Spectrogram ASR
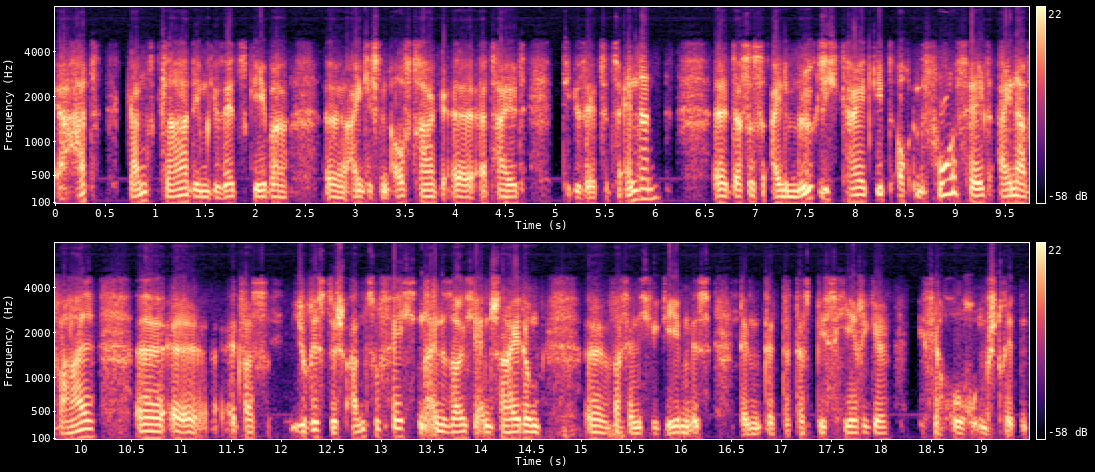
Er hat ganz klar dem Gesetzgeber äh, eigentlich den Auftrag äh, erteilt, die Gesetze zu ändern, äh, dass es eine Möglichkeit gibt, auch im Vorfeld einer Wahl äh, äh, etwas juristisch anzufechten, eine solche Entscheidung, äh, was ja nicht gegeben ist, denn das bisherige ist ja hoch umstritten.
